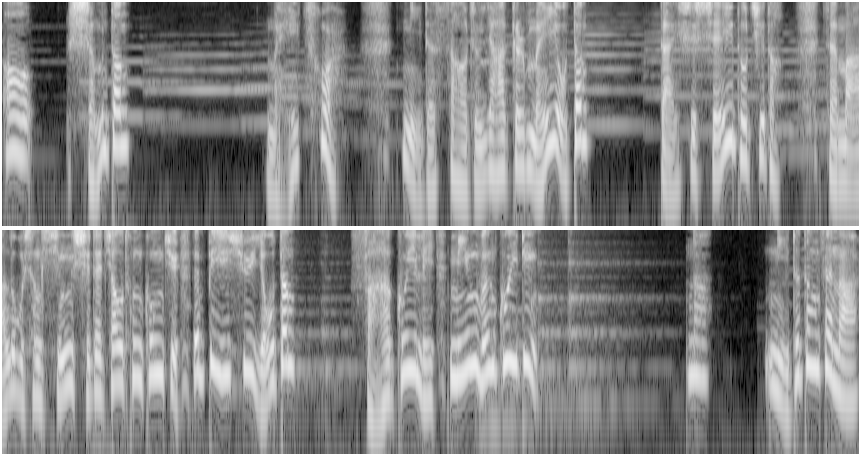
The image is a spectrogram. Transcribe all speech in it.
哦，什么灯？没错，你的扫帚压根儿没有灯。但是谁都知道，在马路上行驶的交通工具必须有灯，法规里明文规定。那，你的灯在哪儿？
